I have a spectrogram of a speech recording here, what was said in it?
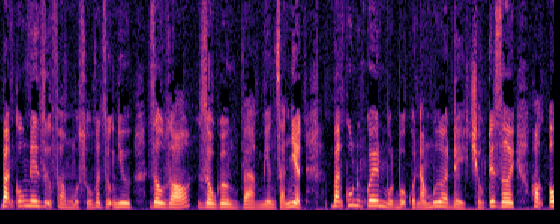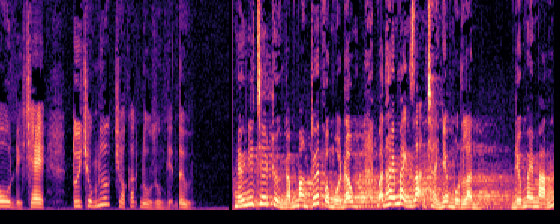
Bạn cũng nên dự phòng một số vật dụng như dầu gió, dầu gừng và miếng rán nhiệt. Bạn cũng đừng quên một bộ quần áo mưa để chống tuyết rơi hoặc ô để che, túi chống nước cho các đồ dùng điện tử. Nếu như chưa thử ngắm băng tuyết vào mùa đông, bạn hãy mạnh dạn trải nghiệm một lần. Nếu may mắn,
